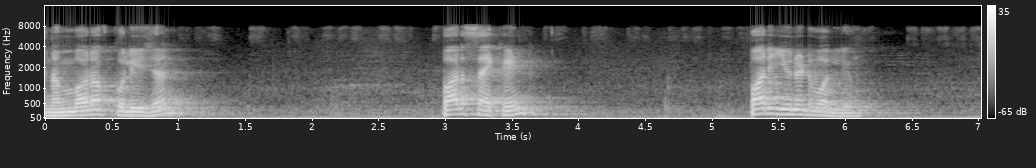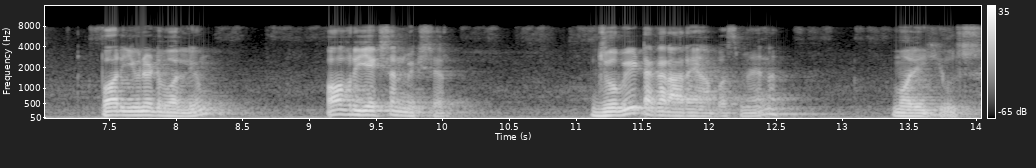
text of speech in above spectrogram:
number of collision per second per unit volume per unit volume of reaction mixture जो भी टकरा रहे हैं आपस में, है ना मॉलिक्यूल्स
